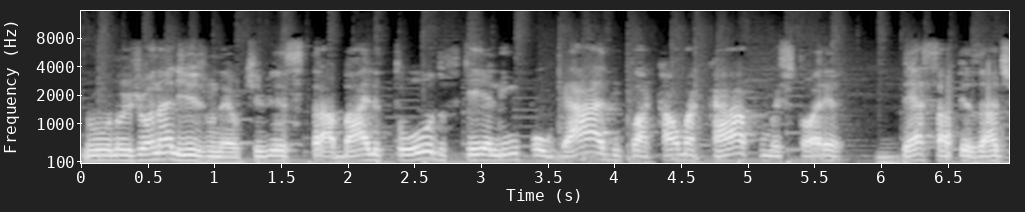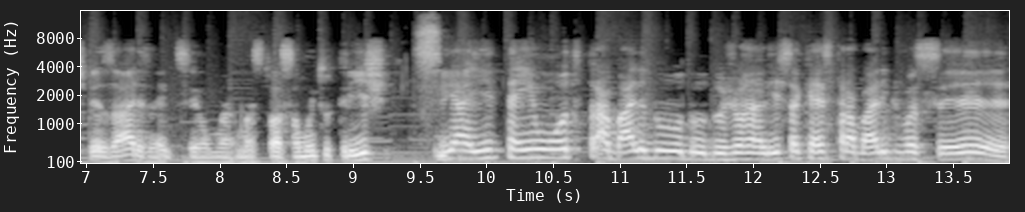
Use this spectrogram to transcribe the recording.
no, no, jornalismo, né? Eu tive esse trabalho todo, fiquei ali empolgado em placar uma capa, uma história dessa, apesar dos pesares, né, de ser uma, uma situação muito triste. Sim. E aí tem um outro trabalho do, do, do, jornalista que é esse trabalho de você,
